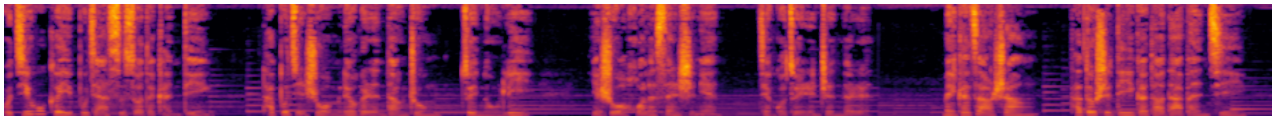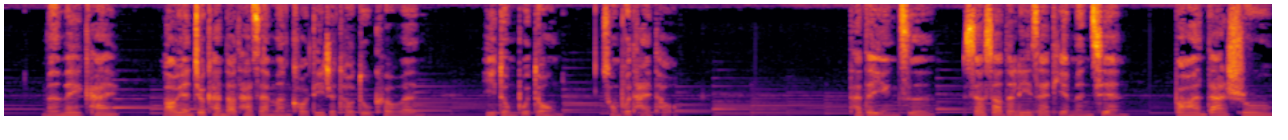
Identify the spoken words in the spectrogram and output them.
我几乎可以不假思索地肯定，他不仅是我们六个人当中最努力，也是我活了三十年见过最认真的人。每个早上，他都是第一个到达班级，门未开，老远就看到他在门口低着头读课文，一动不动。从不抬头，他的影子小小的立在铁门前。保安大叔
